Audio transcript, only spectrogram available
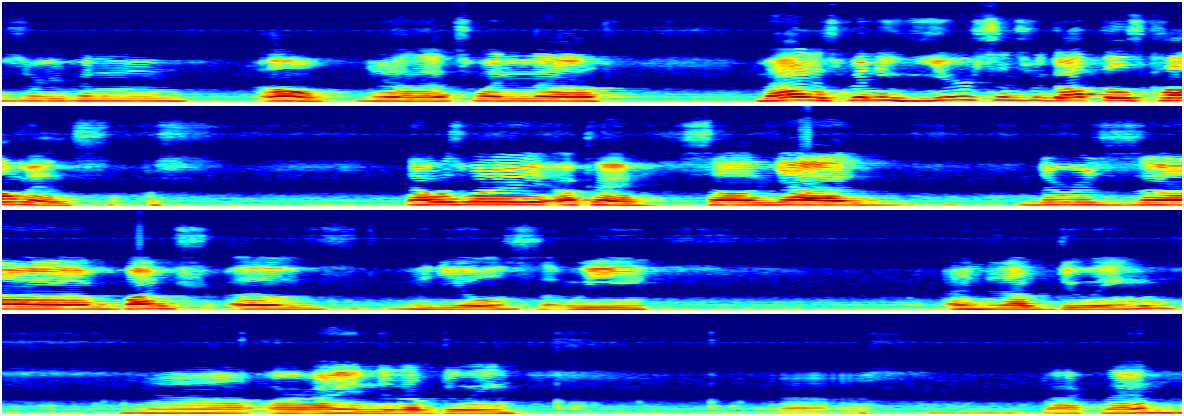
Was there even... Oh, yeah, that's when... Uh, man, it's been a year since we got those comments. That was when I... Okay, so yeah, there was a bunch of videos that we ended up doing. Uh, or I ended up doing uh, back then.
